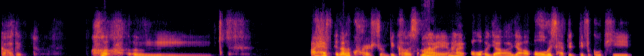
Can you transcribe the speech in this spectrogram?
got it huh um, I have another question because Go ahead, I, go I, ahead. al- yeah, yeah, I always have the difficulty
